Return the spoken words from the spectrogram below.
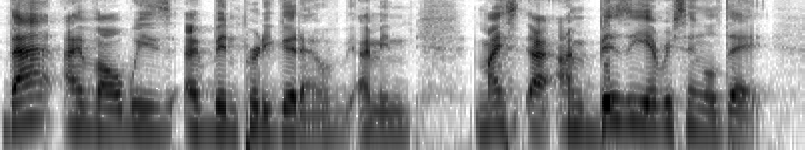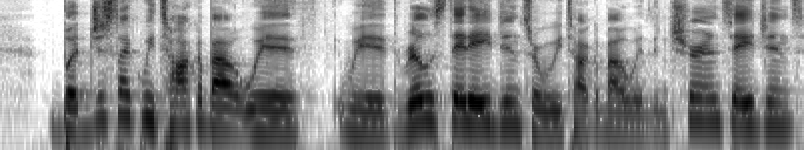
That I've always I've been pretty good at. I mean, my I- I'm busy every single day. But just like we talk about with with real estate agents or we talk about with insurance agents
